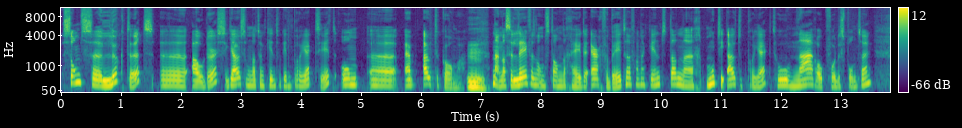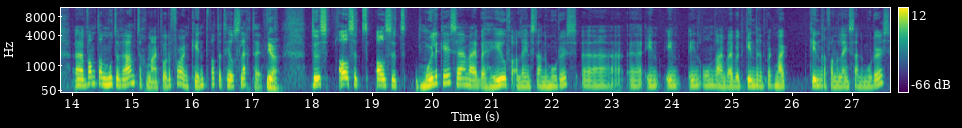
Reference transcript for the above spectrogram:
Soms eh, lukt het eh, ouders, juist omdat hun kind ook in het project zit, om eh eruit te komen. Nou, en als de levensomstandigheden erg verbeteren van een kind, dan moet hij uit het project, hoe naar ook voor de sponsor. Want dan moet er ruimte gemaakt worden voor een kind wat het heel slecht heeft. Ja. Dus als het, als het moeilijk is, hè, wij hebben heel veel alleenstaande moeders in, in, in online. Wij hebben de kinderen, maar kinderen van alleenstaande moeders.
